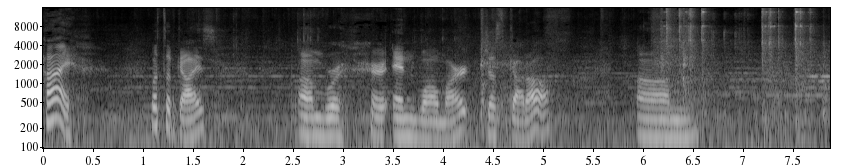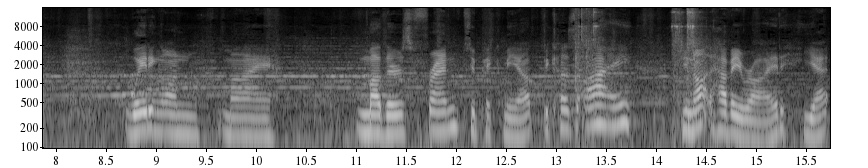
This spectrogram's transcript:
Hi, what's up guys? Um, we're in Walmart, just got off. Um, waiting on my mother's friend to pick me up because I do not have a ride yet.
